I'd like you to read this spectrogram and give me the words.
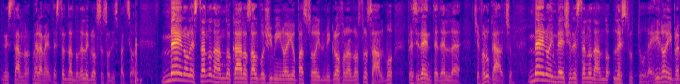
quest'anno veramente sta dando delle grosse soddisfazioni. Meno le stanno dando, caro Salvo Cimino, e io passo il microfono al nostro Salvo, presidente del Cefalucalcio, meno invece le stanno dando le strutture. E noi pra-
